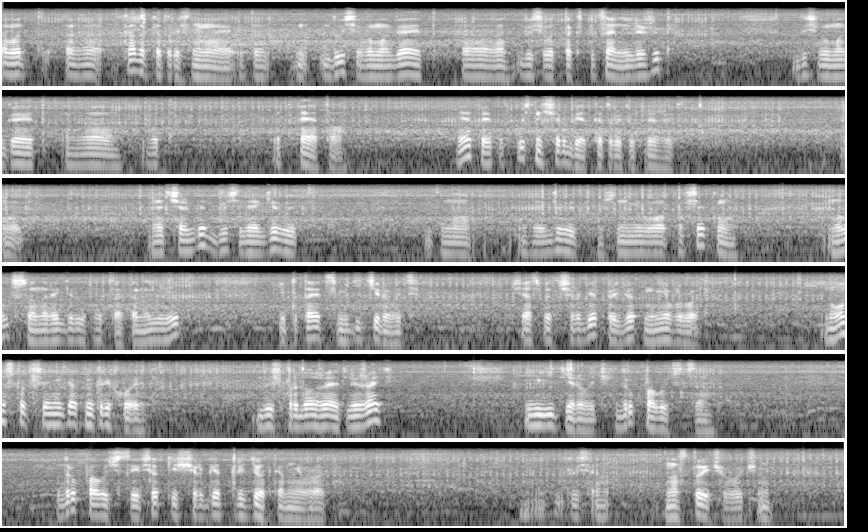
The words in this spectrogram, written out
А вот э, кадр, который снимаю, это Дуся вымогает, э, Дуся вот так специально лежит, Дуся вымогает э, вот, вот этого. Это, это вкусный щербет, который тут лежит. Вот. На этот щербет Дуся реагирует, это она реагирует, конечно, на него по-всякому, но лучше она реагирует вот так. Она лежит и пытается медитировать. Сейчас этот щербет придет мне в рот. Но он что-то все никак не приходит. Дусь продолжает лежать и медитировать. Вдруг получится. Вдруг получится, и все-таки щербет придет ко мне в рот. Дуся настойчиво очень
